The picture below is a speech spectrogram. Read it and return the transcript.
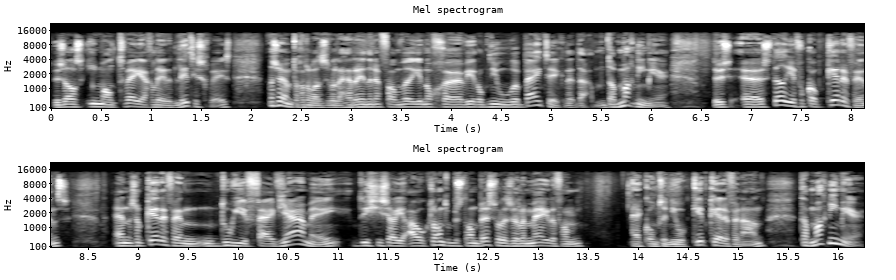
Dus als iemand twee jaar geleden lid is geweest... dan zou je hem toch nog wel eens willen herinneren van... wil je nog uh, weer opnieuw bijtekenen? Nou, dat mag niet meer. Dus uh, stel je verkoopt caravans... en zo'n caravan doe je vijf jaar mee... dus je zou je oude klantenbestand best wel eens willen mailen van... Er komt een nieuwe kipcaravan aan. Dat mag niet meer.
